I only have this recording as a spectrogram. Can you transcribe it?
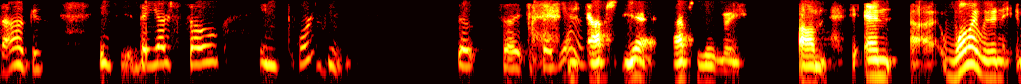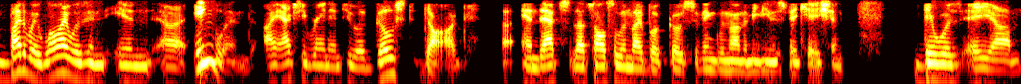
dog?" It's, it's, they are so important. So, so, so yeah. yeah, absolutely. Um, and uh, while I was in, by the way, while I was in in uh, England, I actually ran into a ghost dog, uh, and that's that's also in my book, Ghosts of England on the Medium's Vacation. There was a um,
